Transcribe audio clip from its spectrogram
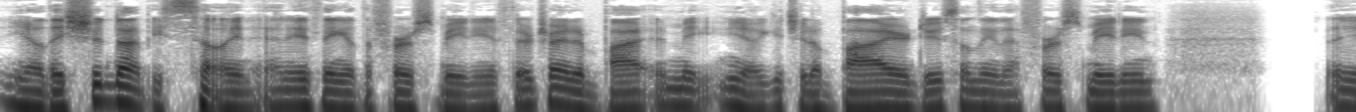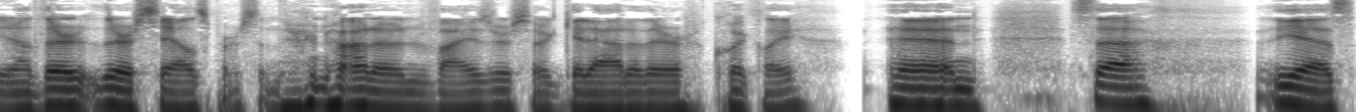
You know, they should not be selling anything at the first meeting. If they're trying to buy, you know, get you to buy or do something in that first meeting, you know, they're they're a salesperson. They're not an advisor, so get out of there quickly. And so Yes.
